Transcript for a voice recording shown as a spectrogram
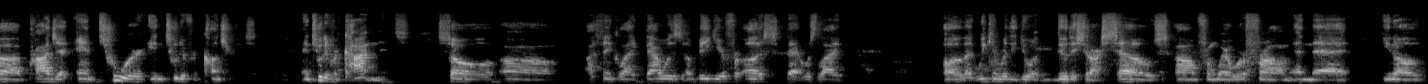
uh, project and tour in two different countries and two different continents so uh, i think like that was a big year for us that was like oh like we can really do it do this shit ourselves um, from where we're from and that you know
